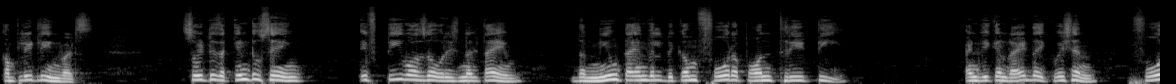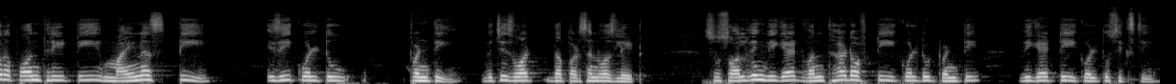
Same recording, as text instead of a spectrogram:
completely inverse. So it is akin to saying if t was the original time, the new time will become 4 upon 3t. And we can write the equation 4 upon 3t minus t is equal to 20, which is what the person was late. So solving we get one third of t equal to 20, we get t equal to 60.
